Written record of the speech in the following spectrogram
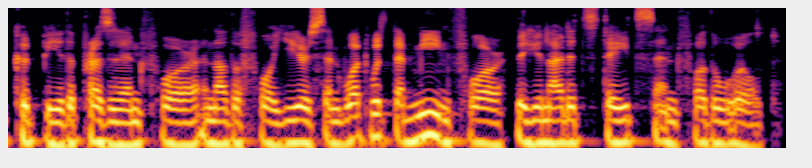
he could be the president for another four years. And what would that mean for the United States and for the world?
